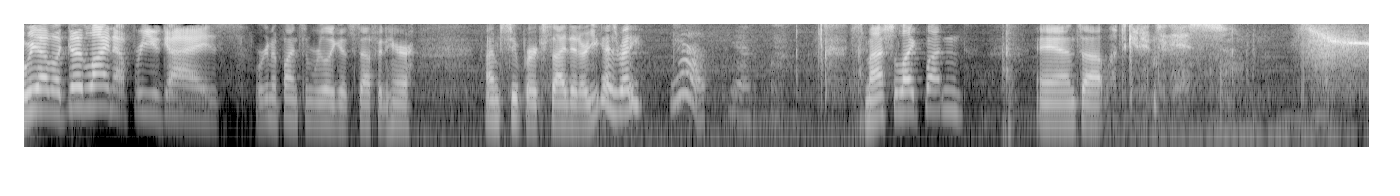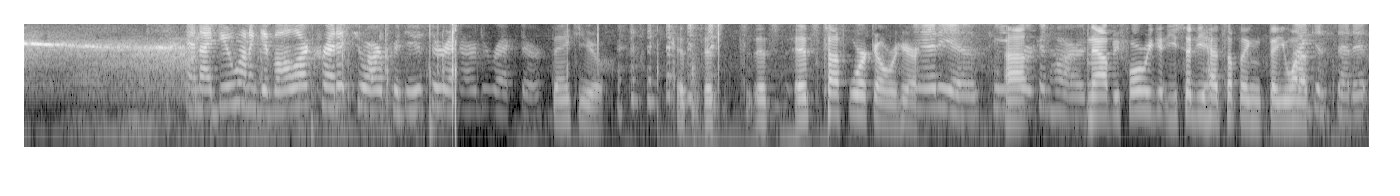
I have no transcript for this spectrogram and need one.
we have a good lineup for you guys. We're gonna find some really good stuff in here. I'm super excited. Are you guys ready? Yes. Yes. Smash the like button and uh, let's get into this. And I do want to give all our credit to our producer and our director. Thank you. It's it's it's it's tough work over here. It is. He's Uh, working hard. Now, before we get, you said you had something that you wanted. I want to. just said it.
